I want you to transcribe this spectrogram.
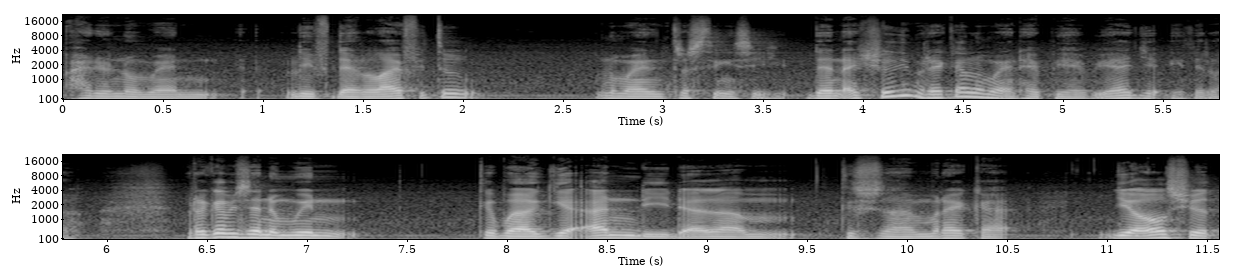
I don't know man live their life itu lumayan interesting sih. Dan actually mereka lumayan happy happy aja gitu loh. Mereka bisa nemuin kebahagiaan di dalam kesusahan mereka you all should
